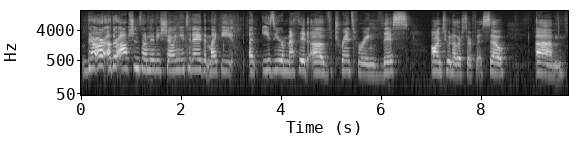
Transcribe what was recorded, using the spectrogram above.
there are other options that I'm going to be showing you today that might be an easier method of transferring this onto another surface. So, um,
